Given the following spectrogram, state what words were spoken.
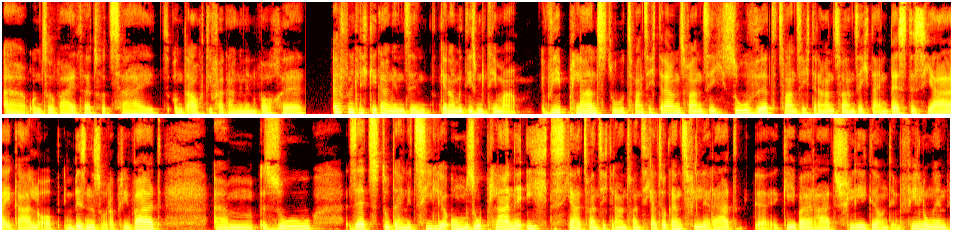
äh, und so weiter zurzeit und auch die vergangenen Woche öffentlich gegangen sind, genau mit diesem Thema. Wie planst du 2023? So wird 2023 dein bestes Jahr, egal ob im Business oder privat. Ähm, so setzt du deine Ziele um. So plane ich das Jahr 2023. Also ganz viele Ratgeber, Ratschläge und Empfehlungen,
